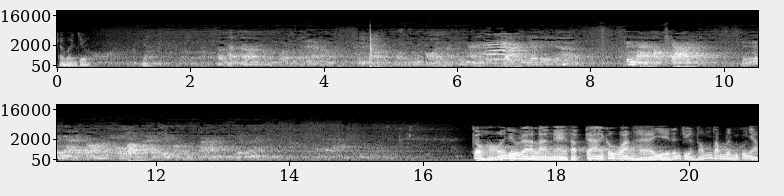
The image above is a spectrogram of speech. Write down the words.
cảm ơn chú yeah. Dạ. Uh, con muốn hỏi là cái ngày trai với uh, cái ngày học trai những cái ngày đó nó có quan hệ gì mà mình phải ăn những cái ngày câu hỏi nêu ra là ngày thập trai có quan hệ gì đến truyền thống tâm linh của nhà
